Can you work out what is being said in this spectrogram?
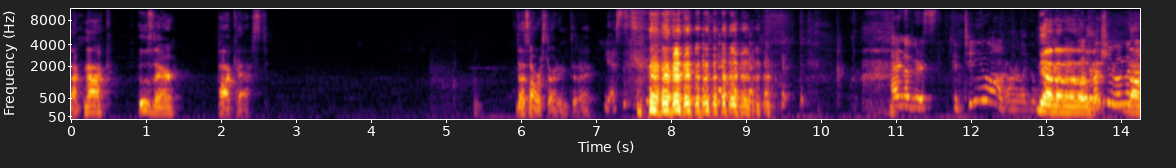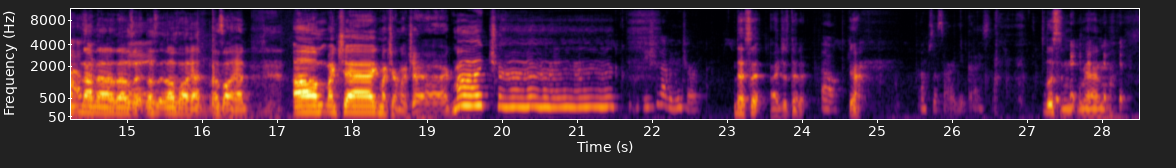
Knock knock. Who's there? Podcast. That's how we're starting today. Yes. I don't know if you're gonna continue on or like. Yeah, where- no, no, that was it. you're No, that. No, no, like, that was it. That was, that was all I had. That was all I had. Um, mic check, mic check, mic check, mic check. You should have an intro. That's it. I just did it. Oh, Yeah. I'm so sorry, you guys. Listen, man,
